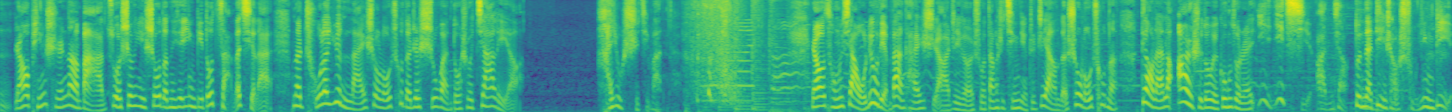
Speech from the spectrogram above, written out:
嗯然后平时呢把做生意收的那些硬币都攒了起来。那除了运来售楼处的这十五万多，说家里啊还有十几万呢。然后从下午六点半开始啊，这个说当时情景是这样的，售楼处呢调来了二十多位工作人员一一起啊，你想蹲在地上数硬币，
